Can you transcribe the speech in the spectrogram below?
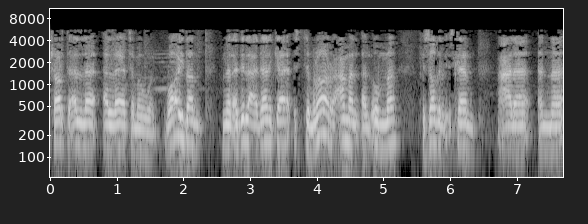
شرط ألا, ألا يتمول. وأيضا من الأدلة على ذلك استمرار عمل الأمة في صدر الإسلام على أن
